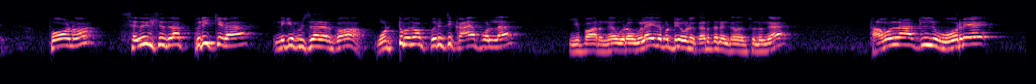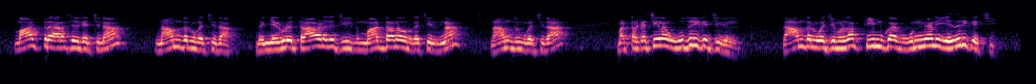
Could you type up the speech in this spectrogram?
போனோம். செதில் செதிலாக பிரிக்கலை. இன்றைக்கி பிடிச்சதா தான் இருக்கும். ஒட்டுமொத்தமாக பிரித்து காய போடல. நீங்கள் பாருங்க உறவுகளை. இதை பற்றி உங்களுக்கு கருத்து எனக்கு சொல்லுங்கள் தமிழ்நாட்டில் ஒரே மாற்று அரசியல் கட்சினா நாம் தமிழ் கட்சி தான். இந்த இங்கே இருக்கக்கூடிய திராவிட கட்சிகளுக்கு மாற்றான ஒரு கட்சி இருக்குன்னா நாம் தமிழ் கட்சி தான். மற்ற கட்சிகள்லாம் உதிரி கட்சிகள். நாம் தமிழ் கட்சி மட்டும் தான் திமுக உண்மையான எதிர்கட்சி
